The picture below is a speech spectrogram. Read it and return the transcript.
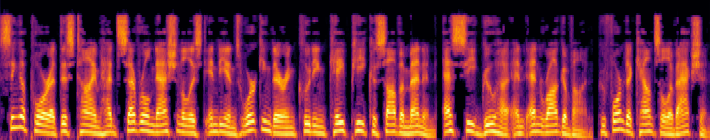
Singapore at this time had several nationalist Indians working there including K. P. Kesava Menon, S. C. Guha and N. Raghavan, who formed a council of action.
